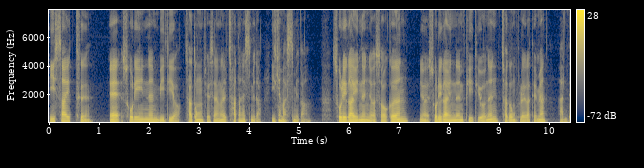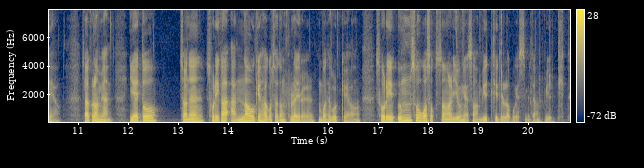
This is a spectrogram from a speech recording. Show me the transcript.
이 사이트에 소리 있는 미디어 자동 재생을 차단했습니다. 이게 맞습니다. 소리가 있는 녀석은 예, 소리가 있는 비디오는 자동 플레이가 되면 안 돼요. 자, 그러면 얘도 저는 소리가 안 나오게 하고 자동 플레이를 한번 해볼게요. 소리 음소거 속성을 이용해서 뮤티드를 넣어보겠습니다. 뮤티드.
